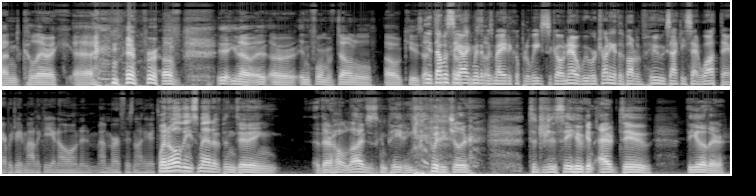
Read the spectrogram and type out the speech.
and choleric uh, member of, you know, or in the form of Donald O'Keefe. Yeah, that was the argument that was made a couple of weeks ago. Now, we were trying to get to the bottom of who exactly said what there between Malachy and Eoin, and, and Murphy's not here. When all these men have been doing their whole lives is competing with each other to, to see who can outdo the other.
